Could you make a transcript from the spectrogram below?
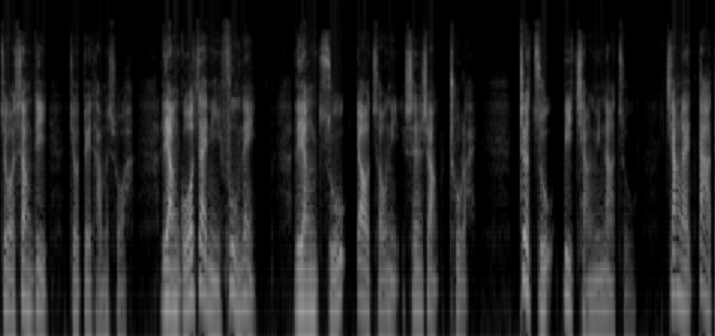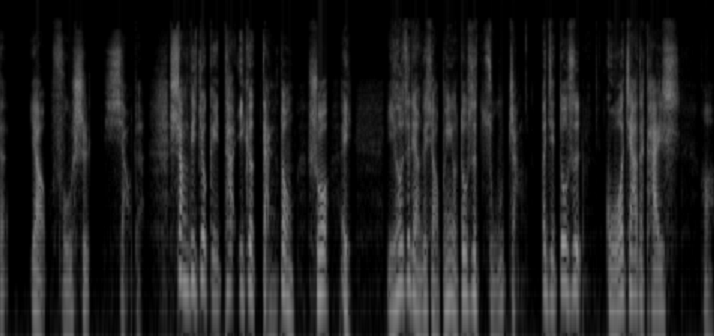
结果上帝就对他们说：“啊，两国在你腹内，两族要从你身上出来，这族必强于那族，将来大的要服侍小的。”上帝就给他一个感动，说：“哎，以后这两个小朋友都是族长，而且都是国家的开始啊，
